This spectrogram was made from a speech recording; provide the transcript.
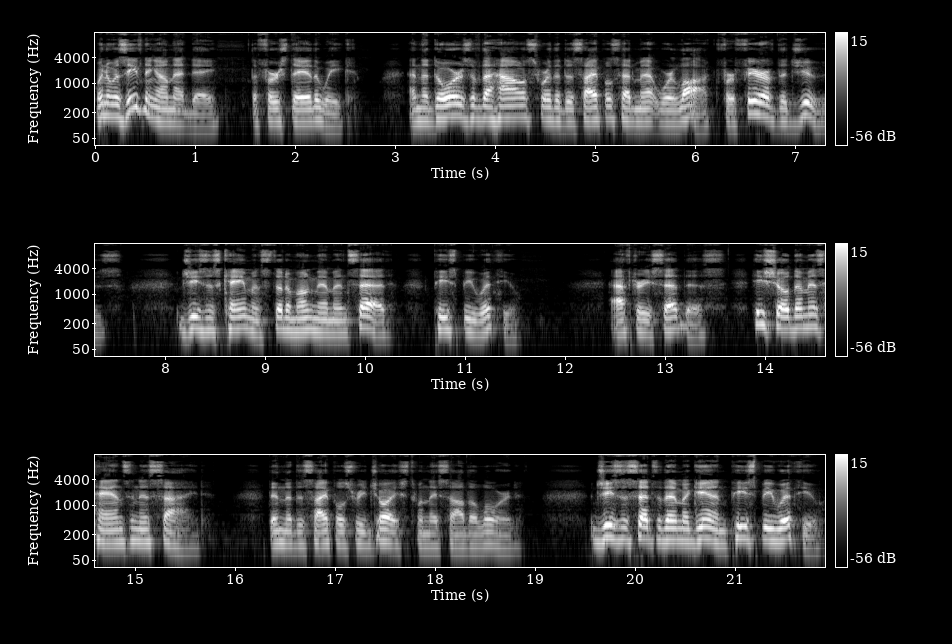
When it was evening on that day, the first day of the week, and the doors of the house where the disciples had met were locked for fear of the Jews, Jesus came and stood among them and said, Peace be with you. After he said this, he showed them his hands and his side. Then the disciples rejoiced when they saw the Lord. Jesus said to them again, Peace be with you.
